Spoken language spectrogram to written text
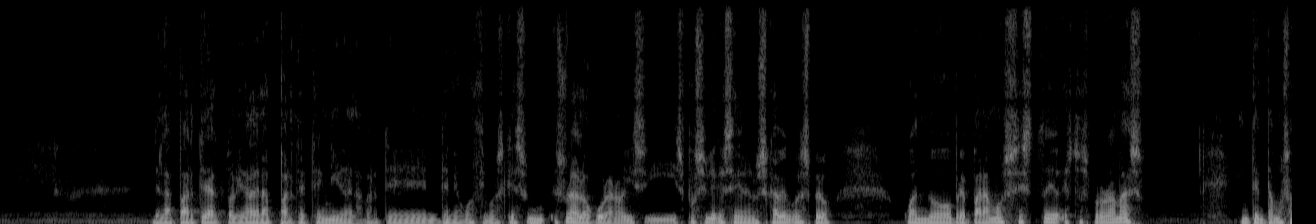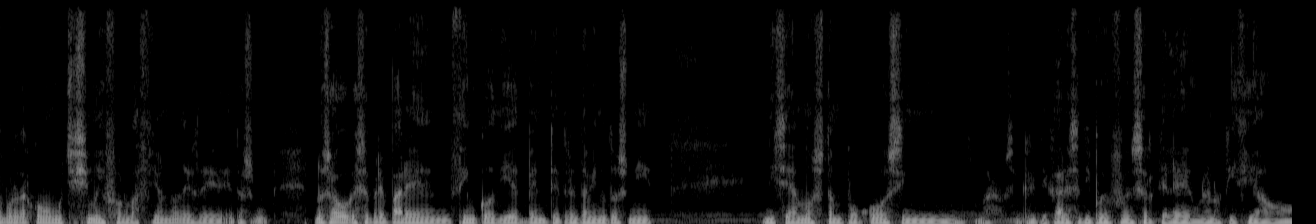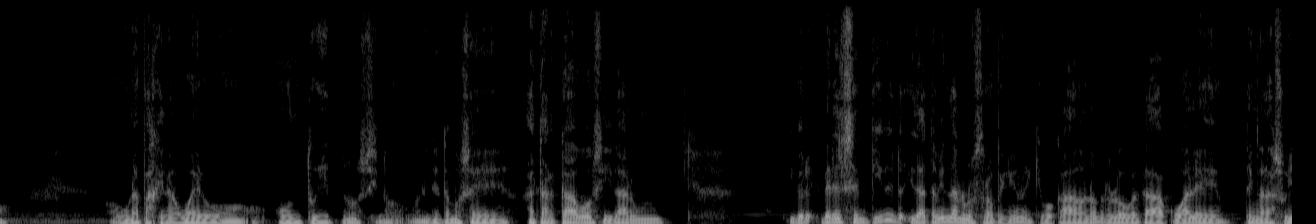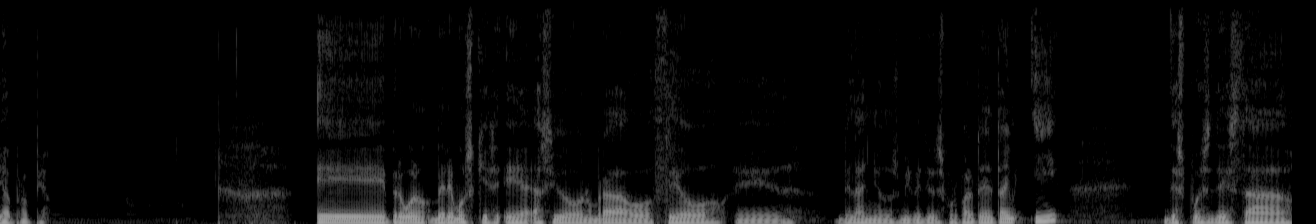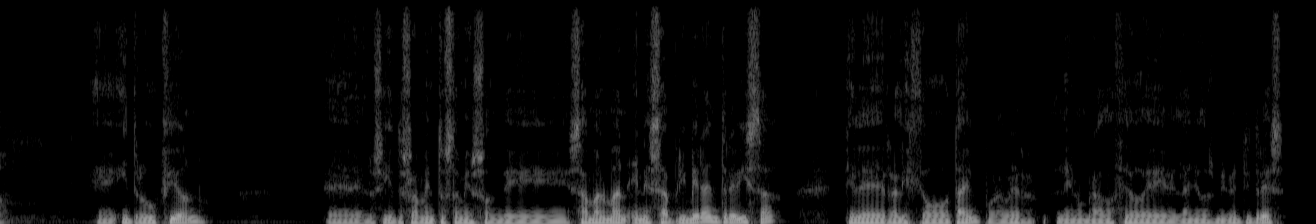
De la parte de actualidad, de la parte técnica, de la parte de negocio. Bueno, es que es, un, es una locura, ¿no? Y, y, es posible que se nos escapen cosas, pero cuando preparamos este, estos programas intentamos aportar como muchísima información, ¿no? Desde, entonces, no es algo que se prepare en 5, 10, 20, 30 minutos, ni, ni seamos tampoco sin, sin criticar ese tipo de influencer que lee una noticia o, una página web o, un tweet, ¿no? Sino, intentamos eh, atar cabos y dar un, y ver, el sentido y, también dar nuestra opinión, equivocado, ¿no? Pero luego que cada cual eh, tenga la suya propia. Eh, pero bueno, veremos que ha sido nombrado CEO del año 2023 por parte de Time y después de esta introducción, los siguientes fragmentos también son de Sam Altman en esa primera entrevista que le realizó Time por haberle nombrado CEO del año 2023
